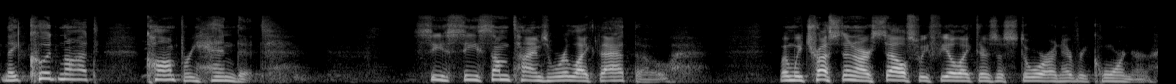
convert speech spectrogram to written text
And they could not comprehend it. See, see, sometimes we're like that though. When we trust in ourselves, we feel like there's a store on every corner,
